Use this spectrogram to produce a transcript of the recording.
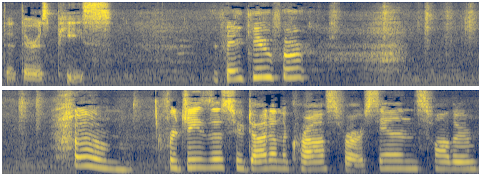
that there is peace. Thank you for um, for Jesus who died on the cross for our sins, Father.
